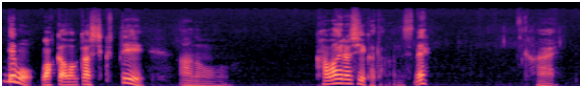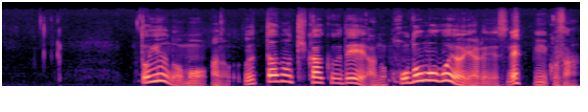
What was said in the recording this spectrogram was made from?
でも若々しくてあの可愛らしい方なんですね。はい、というのもあの歌の企画であの子供声をやるんですねみーこさん。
